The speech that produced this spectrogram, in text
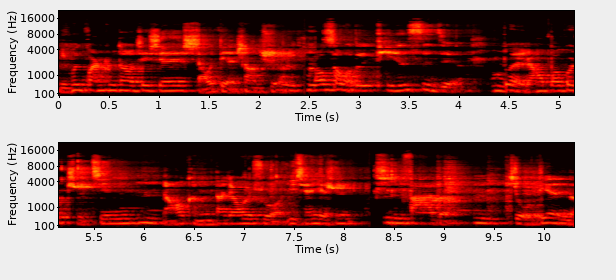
你会关注到这些小点上去了，很包括我的体验细节，对，然后包括纸巾，嗯。然后可能大家会说以前也是批发的，嗯。酒店的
